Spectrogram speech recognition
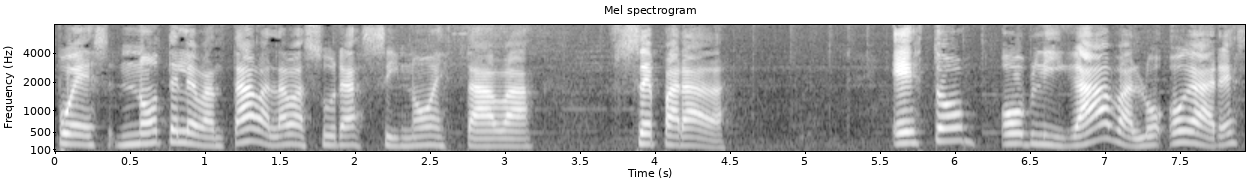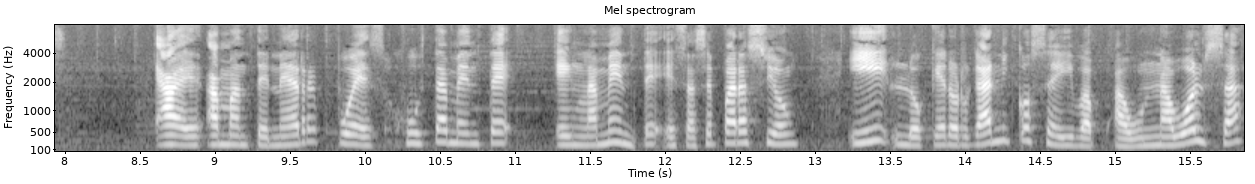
pues no te levantaba la basura si no estaba separada. Esto obligaba a los hogares a, a mantener pues justamente en la mente esa separación y lo que era orgánico se iba a una bolsa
